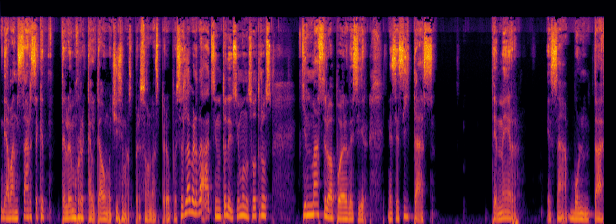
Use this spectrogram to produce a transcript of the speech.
de avanzar. Sé que te lo hemos recalcado muchísimas personas, pero pues es la verdad. Si no te lo decimos nosotros, ¿quién más te lo va a poder decir? Necesitas tener esa voluntad,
